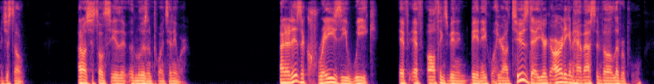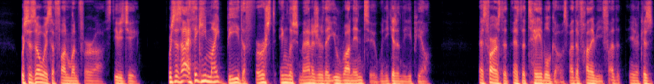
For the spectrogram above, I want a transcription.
I just don't. I don't just don't see them losing points anywhere. And it is a crazy week if if all things being being equal. Here on Tuesday, you're already going to have Aston Villa Liverpool, which is always a fun one for uh, Stevie G which is I think he might be the first English manager that you run into when you get in the EPL, as far as the as the table goes. By the time you know, because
